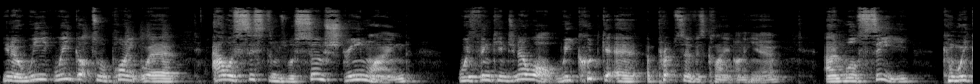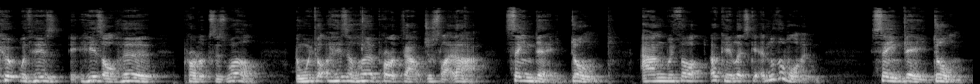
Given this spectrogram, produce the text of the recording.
You know, we, we got to a point where our systems were so streamlined, we're thinking, do you know what? We could get a, a prep service client on here and we'll see, can we cope with his, his or her products as well? And we got his or her product out just like that. Same day, done. And we thought, okay, let's get another one in. Same day, done.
